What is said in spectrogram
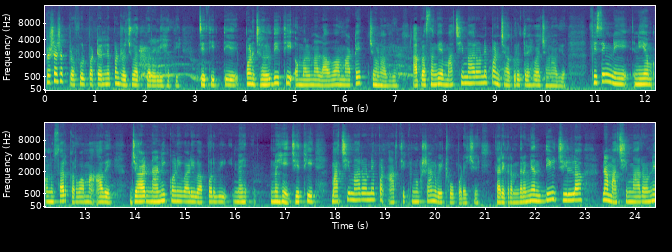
પ્રશાસક પ્રફુલ્લ પટેલને પણ રજૂઆત કરેલી હતી, જેથી તે પણ જલ્દીથી અમલમાં લાવવા માટે જણાવ્યું. આ પ્રસંગે માછીમારોને પણ જાગૃત રહેવા જણાવ્યું. ફિશિંગ નિયમ અનુસાર કરવામાં આવે. જાળ નાની કણીવાળી વાપરવી નહીં જેથી માછીમારોને પણ આર્થિક નુકસાન વેઠવું પડે છે. કાર્યક્રમ દરમિયાન દીવ જિલ્લાના માછીમારોને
